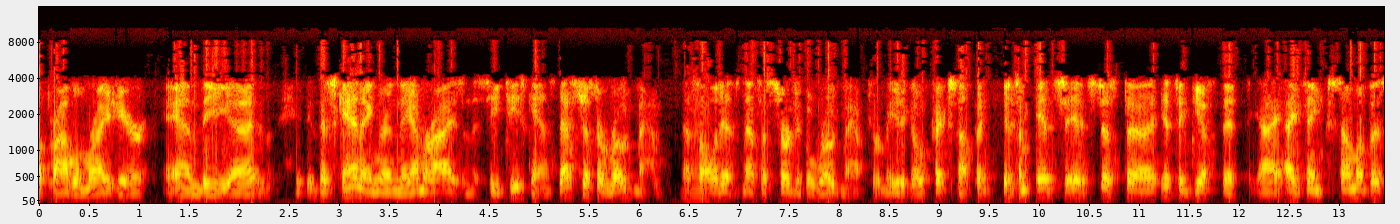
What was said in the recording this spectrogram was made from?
a problem right here. And the, uh, the scanning and the MRIs and the CT scans, that's just a roadmap. That's all it is. And that's a surgical roadmap for me to go fix something. It's, a, it's, it's just, uh, it's a gift that I, I think some of us,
